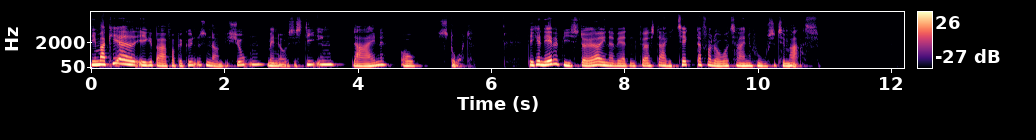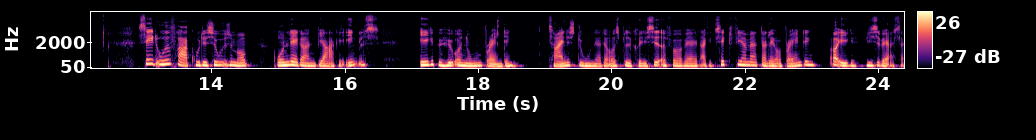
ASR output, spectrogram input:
Det markerede ikke bare fra begyndelsen ambitionen, men også stilen, lejende og stort. Det kan næppe blive større end at være den første arkitekt, der får lov at tegne huse til Mars. Set udefra kunne det se ud som om grundlæggeren Bjarke Engels ikke behøver nogen branding. Tegnestuen er da også blevet kritiseret for at være et arkitektfirma, der laver branding, og ikke vice versa.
